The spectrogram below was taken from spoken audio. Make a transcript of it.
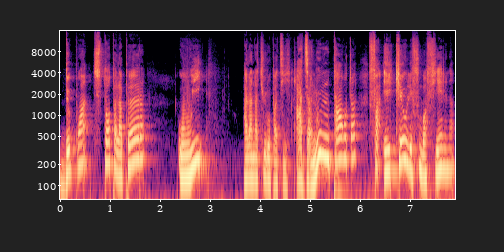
deux points stop à la peur oui à la naturopathie. Ajanony ny tahotra fa ekeo le fomba fiainana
